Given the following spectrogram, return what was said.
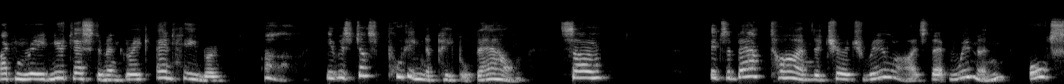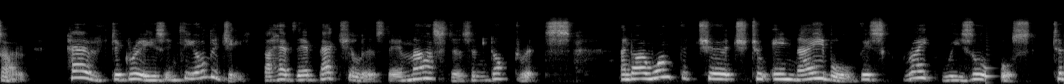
I can read New Testament Greek and Hebrew. Oh, he was just putting the people down. So it's about time the church realised that women also have degrees in theology. They have their bachelors, their masters, and doctorates. And I want the church to enable this great resource to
